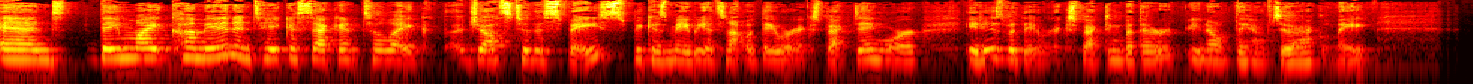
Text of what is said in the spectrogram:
and they might come in and take a second to like adjust to the space because maybe it's not what they were expecting or it is what they were expecting, but they're you know they have to acclimate.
